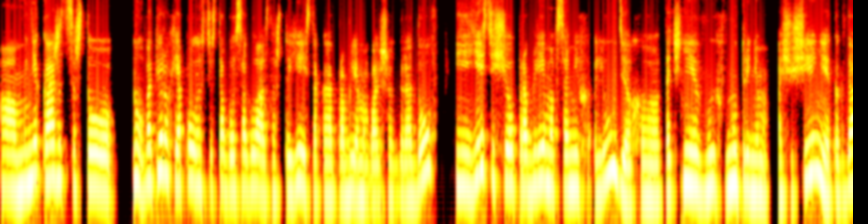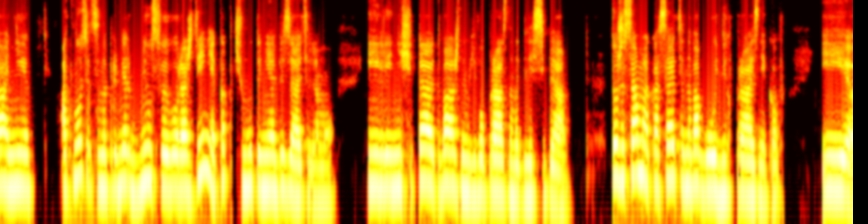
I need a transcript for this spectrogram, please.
А, мне кажется, что, ну, во-первых, я полностью с тобой согласна, что есть такая проблема больших городов, и есть еще проблема в самих людях, э, точнее в их внутреннем ощущении, когда они относятся, например, к дню своего рождения как к чему-то необязательному или не считают важным его праздновать для себя. То же самое касается новогодних праздников. И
